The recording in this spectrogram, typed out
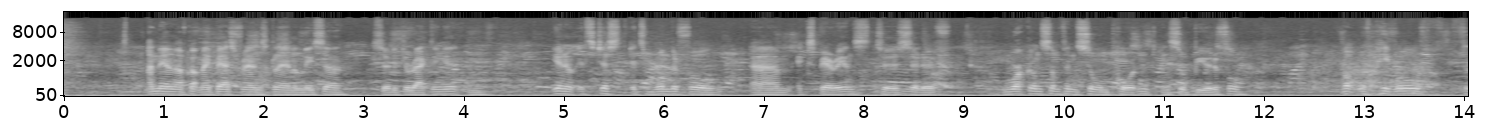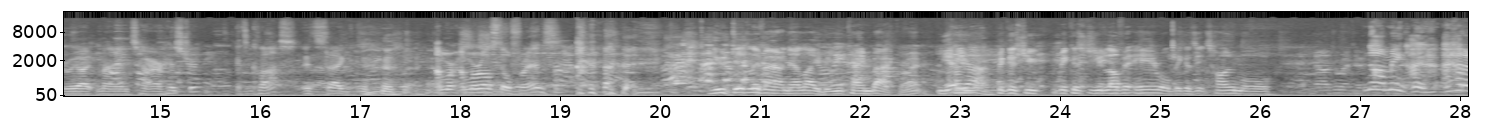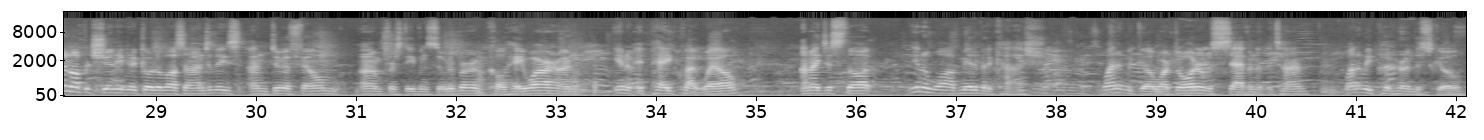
And then I've got my best friends Glenn and Lisa sort of directing it. And, you know, it's just it's wonderful um, experience to sort of work on something so important and so beautiful but with people throughout my entire history. It's class. It's like, and we're, and we're all still friends. You did live out in LA, but you came back, right? You Yeah, yeah. back because you because you love it here, or because it's home, or No, I mean, I, I had an opportunity to go to Los Angeles and do a film um, for Steven Soderbergh called Haywire, and you know, it paid quite well. And I just thought, you know what, I've made a bit of cash. Why don't we go? Our daughter was seven at the time. Why don't we put her in the school?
